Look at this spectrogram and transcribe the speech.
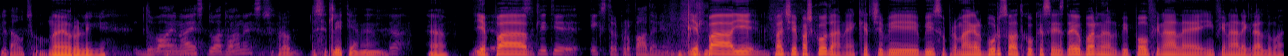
gledalcev? na Euroligi. 2011, 2012. Prav desetletje. Ne? Ja. Ja. Je pa, Desetletje ekstra propadanja. je pa, je, pač je pa škoda, ne? ker če bi v bistvu premagali Burso, tako kot se je zdaj obrnil, bi polfinale in finale igrali doma.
